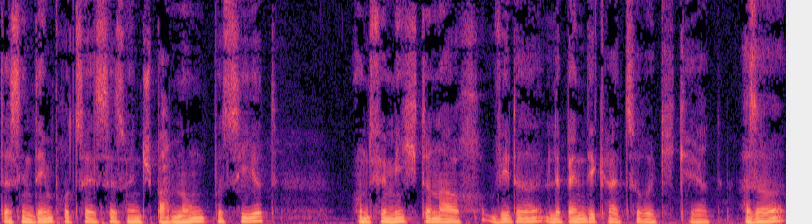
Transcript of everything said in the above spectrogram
dass in dem Prozess also Entspannung passiert und für mich dann auch wieder Lebendigkeit zurückkehrt. Also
